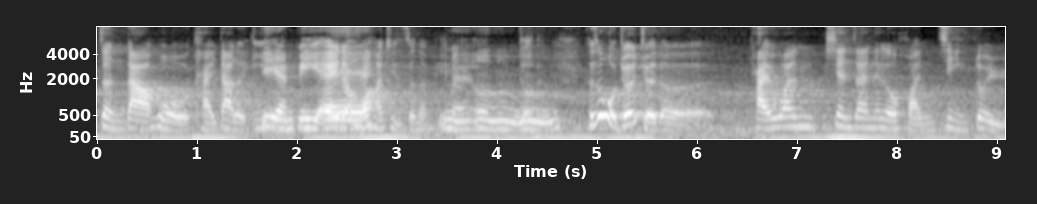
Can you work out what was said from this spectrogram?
正大或台大的 EMBA 的话，它其实真的很便宜。没，嗯嗯对。嗯，可是我就会觉得，台湾现在那个环境，对于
